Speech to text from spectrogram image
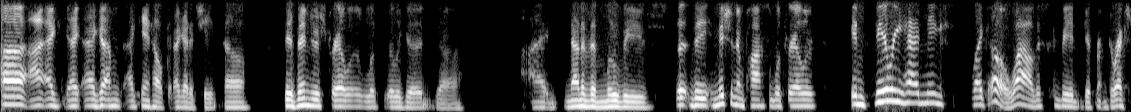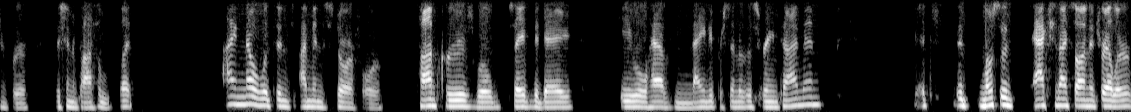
Uh, I I I I, I can't help it. I got to cheat. Uh, the Avengers trailer looked really good. Uh, I none of the movies. The the Mission Impossible trailer, in theory, had me like, oh wow, this could be a different direction for Mission Impossible. But I know what's in. I'm in store for. Tom Cruise will save the day. He will have 90% of the screen time, and it's it, most of the action I saw in the trailer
